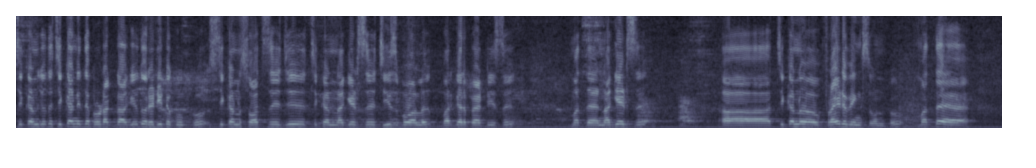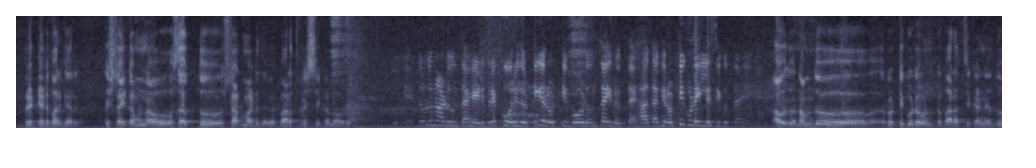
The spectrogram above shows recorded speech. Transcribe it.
ಚಿಕನ್ ಜೊತೆ ಚಿಕನ್ ಇದ್ದ ಪ್ರಾಡಕ್ಟ್ ಆಗಿದ್ದು ready to cook chicken sausage chicken nuggets cheese ball burger patties ಮತ್ತು ನಗೆಟ್ಸ್ ಚಿಕನ್ ಫ್ರೈಡ್ ವಿಂಗ್ಸ್ ಉಂಟು ಮತ್ತು ಬ್ರೆಡ್ಡೆಡ್ ಬರ್ಗರ್ ಇಷ್ಟು ಐಟಮ್ ನಾವು ಹೊಸತ್ತು ಸ್ಟಾರ್ಟ್ ಮಾಡಿದ್ದೇವೆ ಭಾರತ್ ಫ್ರೆಶ್ ಚಿಕನ್ ಅವರು. ತುಳುನಾಡು ಅಂತ ಹೇಳಿದ್ರೆ ಕೋರಿದೊಟ್ಟಿಗೆ ರೊಟ್ಟಿ ಬೋರ್ಡ್ ಅಂತ ಇರುತ್ತೆ. ಹಾಗಾಗಿ ರೊಟ್ಟಿ ಕೂಡ ಇಲ್ಲೇ ಸಿಗುತ್ತೆ ಹೌದು ನಮ್ಮದು ರೊಟ್ಟಿ ಕೂಡ ಉಂಟು ಭಾರತ್ ಚಿಕನ್ದು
